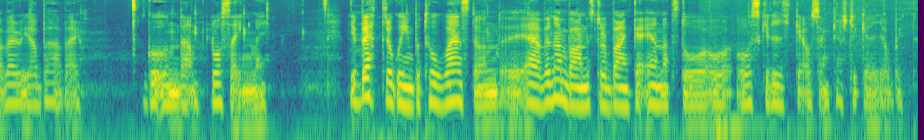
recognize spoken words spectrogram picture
över och jag behöver gå undan, låsa in mig. Det är bättre att gå in på toa en stund, eh, även om barnet står och bankar, än att stå och, och skrika och sen kanske tycka det är jobbigt.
